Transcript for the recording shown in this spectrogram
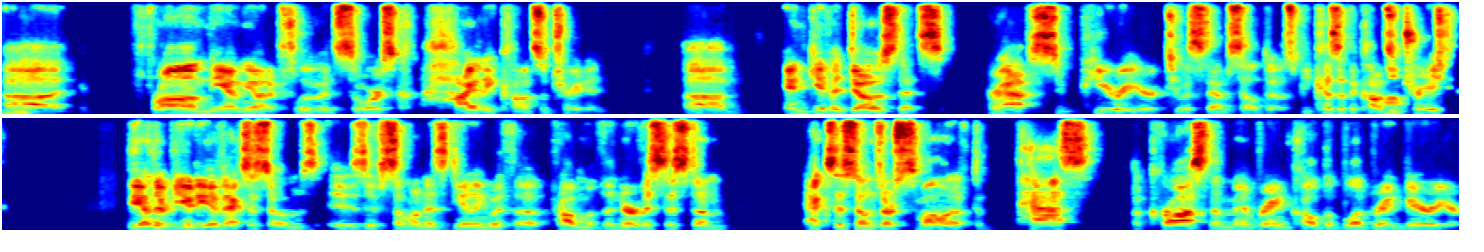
mm-hmm. uh, from the amniotic fluid source, highly concentrated, um, and give a dose that's perhaps superior to a stem cell dose because of the concentration. Wow. The other beauty of exosomes is if someone is dealing with a problem of the nervous system, exosomes are small enough to pass across the membrane called the blood brain barrier.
